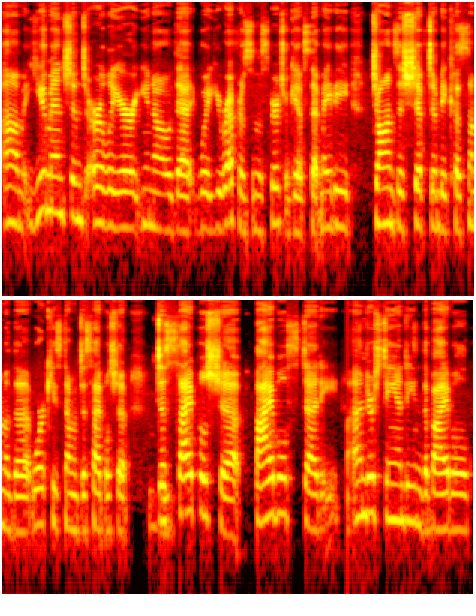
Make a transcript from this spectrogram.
Um, you mentioned earlier, you know, that what you referenced in the spiritual gifts that maybe John's is shifting because some of the work he's done with discipleship. Mm-hmm. Discipleship, Bible study, understanding the Bible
